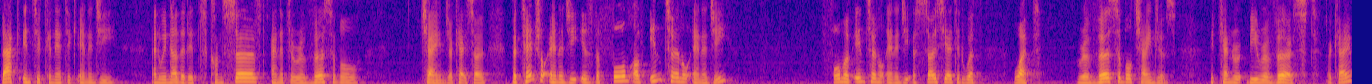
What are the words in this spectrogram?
back into kinetic energy. And we know that it's conserved and it's a reversible change. Okay, so potential energy is the form of internal energy, form of internal energy associated with what? Reversible changes. It can re be reversed, okay,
